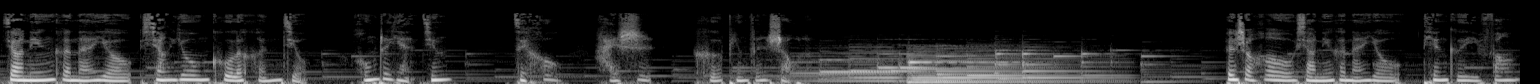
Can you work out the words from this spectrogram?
小宁和男友相拥哭了很久，红着眼睛，最后还是和平分手了。分手后，小宁和男友。天各一方，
